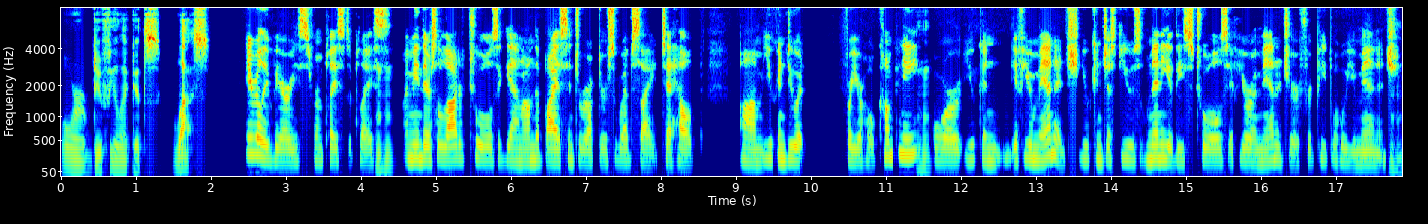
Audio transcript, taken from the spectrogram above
or do you feel like it's less? It really varies from place to place. Mm-hmm. I mean, there's a lot of tools, again, on the Bias Interrupters website to help. Um, you can do it for your whole company, mm-hmm. or you can, if you manage, you can just use many of these tools if you're a manager for people who you manage. Mm-hmm.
